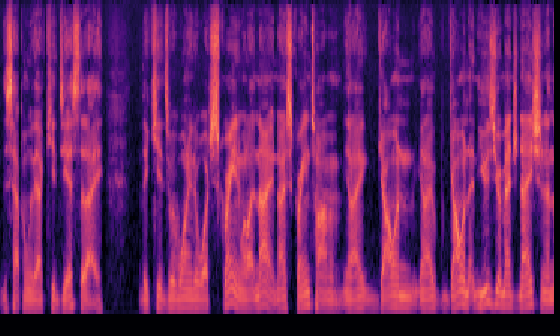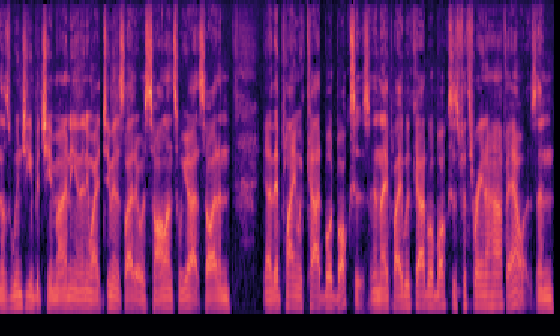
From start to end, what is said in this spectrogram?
this happened with our kids yesterday the kids were wanting to watch screen. We're like, no, no screen time. You know, go and you know, go and use your imagination. And there was whinging and bitching and moaning. And anyway, two minutes later, it was silence. And we go outside, and you know, they're playing with cardboard boxes, and they played with cardboard boxes for three and a half hours. And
